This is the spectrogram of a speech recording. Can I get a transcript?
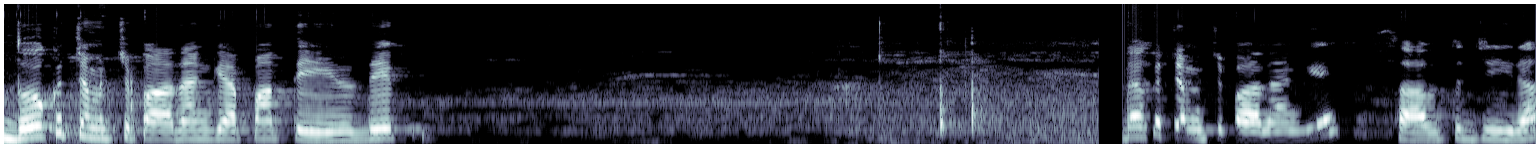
ਦੋ ਕੁ ਚਮਚ ਪਾ ਦਾਂਗੇ ਆਪਾਂ ਤੇਲ ਦੇ। ਅੱਧਾ ਕੁ ਚਮਚ ਪਾ ਦਾਂਗੇ ਸਾਬਤ ਜੀਰਾ।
